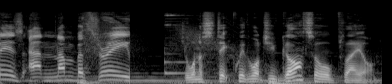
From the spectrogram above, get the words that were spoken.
It is at number three. Do you want to stick with what you've got or play on?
